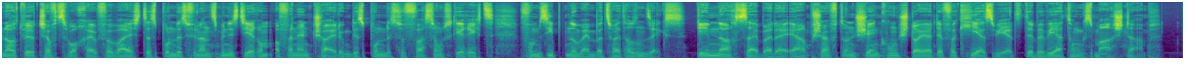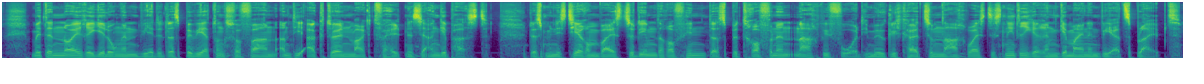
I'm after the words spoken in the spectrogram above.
Laut Wirtschaftswoche verweist das Bundesfinanzministerium auf eine Entscheidung des Bundesverfassungsgerichts vom 7. November 2006. Demnach sei bei der Erbschaft und Schenkungssteuer der Verkehrswert der Bewertungsmaßstab. Mit den Neuregelungen werde das Bewertungsverfahren an die aktuellen Marktverhältnisse angepasst. Das Ministerium weist zudem darauf hin, dass Betroffenen nach wie vor die Möglichkeit zum Nachweis des niedrigeren gemeinen Werts bleibt.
